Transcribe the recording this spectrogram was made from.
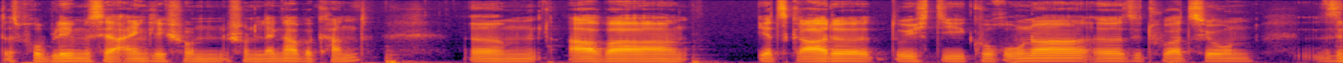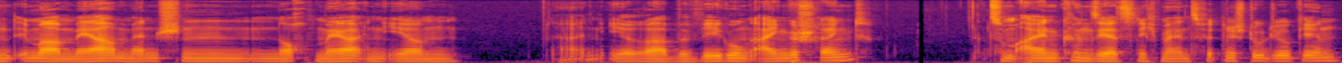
Das Problem ist ja eigentlich schon, schon länger bekannt. Ähm, aber jetzt gerade durch die Corona-Situation sind immer mehr Menschen noch mehr in, ihrem, ja, in ihrer Bewegung eingeschränkt. Zum einen können sie jetzt nicht mehr ins Fitnessstudio gehen,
